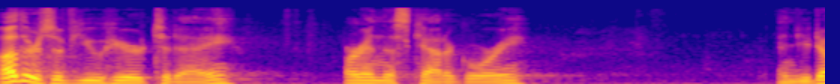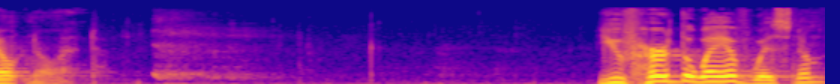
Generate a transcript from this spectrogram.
Others of you here today are in this category and you don't know it. You've heard the way of wisdom.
